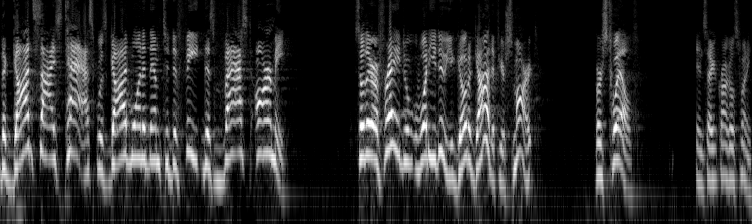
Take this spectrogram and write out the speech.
the God sized task was God wanted them to defeat this vast army. So they're afraid. What do you do? You go to God if you're smart. Verse 12 in 2 Chronicles 20.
